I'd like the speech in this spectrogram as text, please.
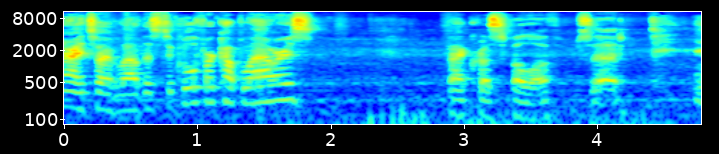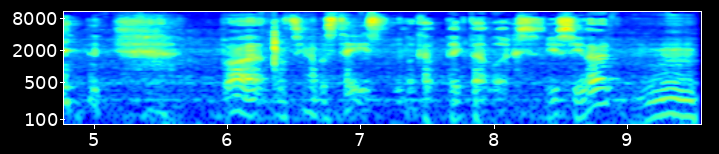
All right, so I've allowed this to cool for a couple hours. That crust fell off, I'm sad. but let's see how this tastes. Look how thick that looks. You see that? Mmm.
